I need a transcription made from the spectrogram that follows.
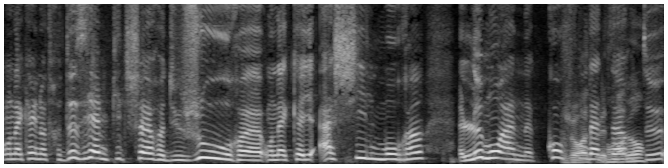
on accueille notre deuxième pitcher du jour. On accueille Achille Morin Lemoine, cofondateur de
